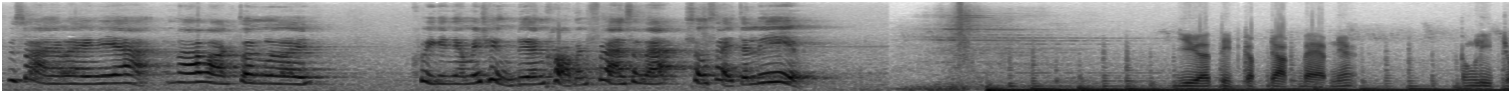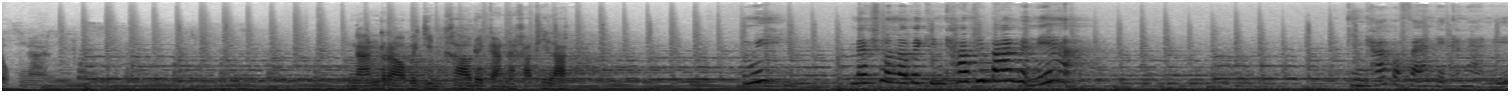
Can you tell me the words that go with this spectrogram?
ผู้ชายอะไรเนี่ย น่ารักจังเลย คุยกันยังไม่ถึงเดือนขอเป็นแฟนซะแล้วสงสัยจะรีบ เหยื่อติดกับดักแบบเนี้ยต้องรีบจบงาน งั้นเราไปกินข้าวด้วยกันนะครับที่รัก อุ้ยแม็กชวนเราไปกินข้าวที่บ้านเหรอเนี่ย กินข้าวกับแฟนเด็กขนาดนี้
